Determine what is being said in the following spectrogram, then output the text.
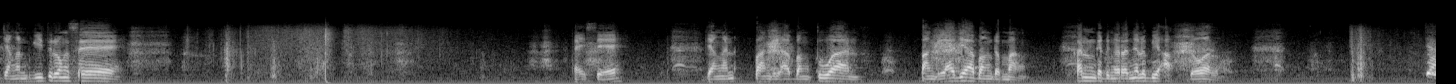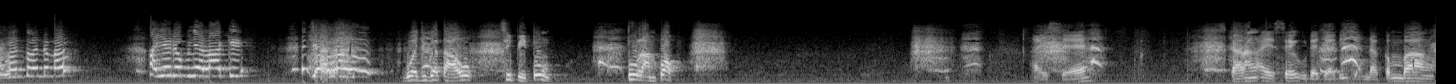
Jangan begitu dong, Se. Aisyah, jangan panggil abang Tuan. Panggil aja abang Demang. Kan kedengarannya lebih afdol. Jangan Tuan Demang. Ayah udah punya laki. Jangan. Gua juga tahu si Pitung tuh rampok. Aisyah, sekarang Aisyah udah jadi janda kembang.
